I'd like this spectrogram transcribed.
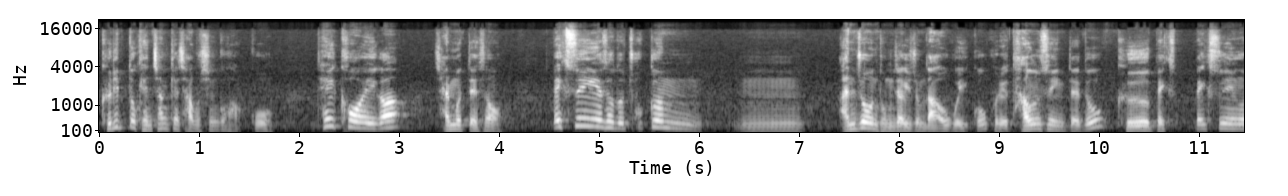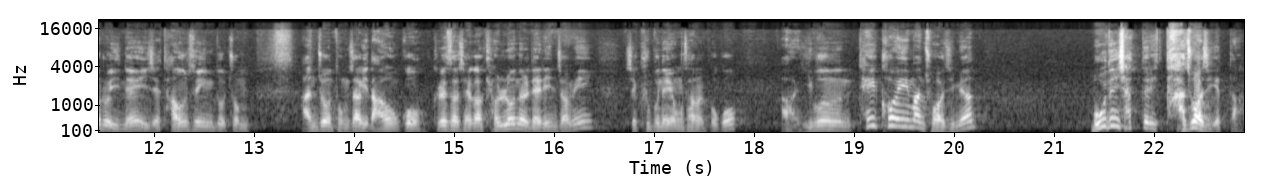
그립도 괜찮게 잡으신 것 같고 테이크어웨이가 잘못돼서 백스윙에서도 조금 음, 안 좋은 동작이 좀 나오고 있고 그리고 다운스윙 때도 그 백, 백스윙으로 인해 이제 다운스윙도 좀 안 좋은 동작이 나오고 그래서 제가 결론을 내린 점이 이제 그분의 영상을 보고 아 이분 테이크어웨이만 좋아지면 모든 샷들이 다 좋아지겠다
